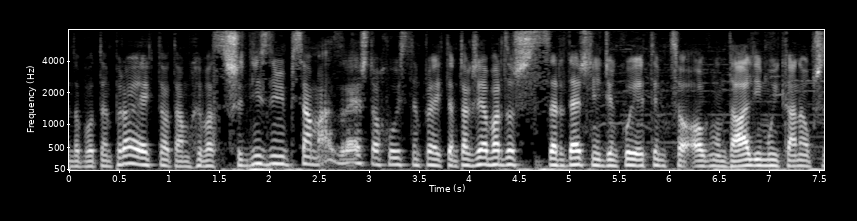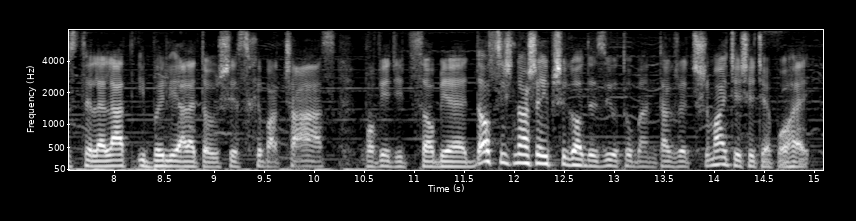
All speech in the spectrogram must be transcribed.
No bo ten projekt to tam chyba z 3 dni z nimi pisałem, a zresztą chuj z tym projektem. Także ja bardzo serdecznie dziękuję tym, co oglądali mój kanał przez tyle lat i byli, ale to już jest chyba czas powiedzieć sobie dosyć naszej przygody z YouTube'em. Także trzymajcie się ciepło, hej.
